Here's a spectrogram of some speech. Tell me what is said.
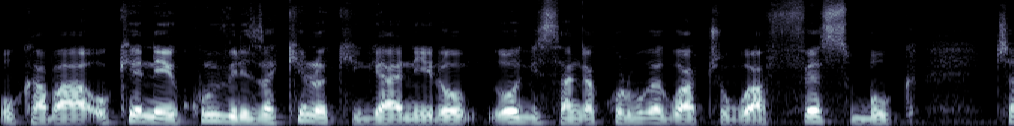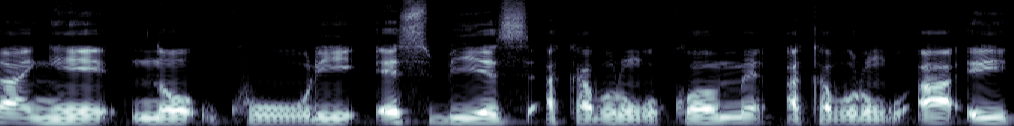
Ukaba ukeneye kumviriza kino kiganiro wogisanga ku rubuga rwacu rwa facebook canke no kuri sbs akaburungu com akaburungu ai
